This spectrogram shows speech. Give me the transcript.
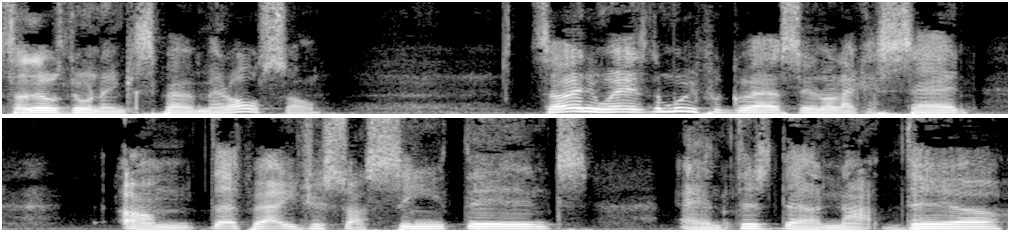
So they was doing an experiment also. So anyway, as the movie progressed, you know, like I said, um, the FBI agents start seeing things and things that are not there,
